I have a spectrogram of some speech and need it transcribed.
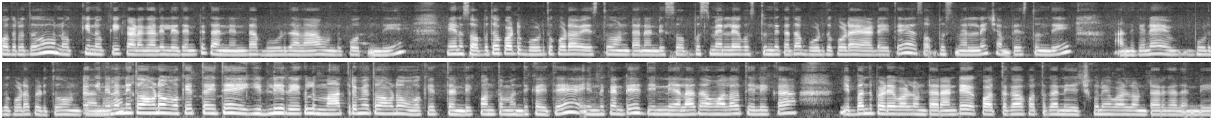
కుదరదు. నొక్కి నొక్కి కడగాలి. లేదంటే దాని నిండా బూడిద అలా ఉండిపోతుంది. నేను సబ్బుతో పాటు బూడిద కూడా వేస్తూ ఉంటానండి. సబ్బు స్మెల్లే వస్తుంది కదా బూడిద కూడా యాడ్ అయితే సబ్బు స్మెల్ని చంపేస్తుంది. అందుకనే బూడిద కూడా పెడుతూ ఉంటాను. గిన్నెలన్నీ తోమడం ఒక ఎత్తు అయితే ఇడ్లీ రేకులు మాత్రమే తోమడం ఒక ఎత్తు అండి కొంతమందికి అయితే ఎందుకంటే దీన్ని ఎలా తోమాలో తెలియక ఇబ్బంది పడే వాళ్ళు ఉంటారు. అంటే కొత్తగా కొత్తగా నేర్చుకునే వాళ్ళు ఉంటారు కదండి.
